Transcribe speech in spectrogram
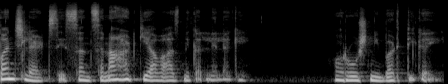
पंचलैट से सनसनाहट की आवाज़ निकलने लगी और रोशनी बढ़ती गई।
